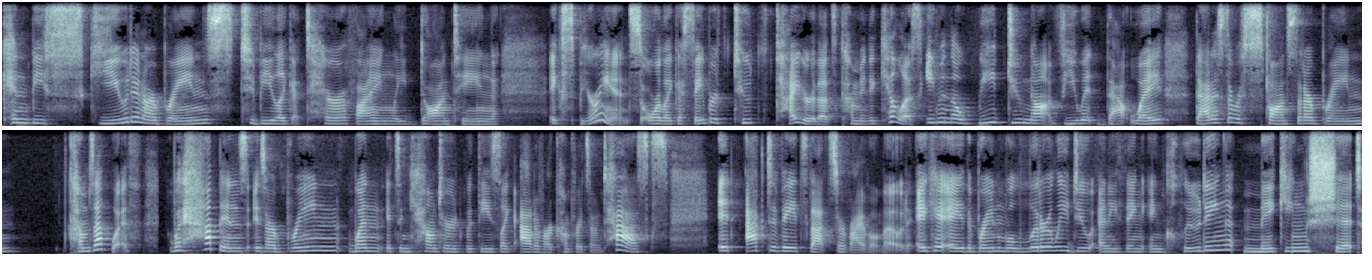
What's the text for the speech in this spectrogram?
can be skewed in our brains to be like a terrifyingly daunting experience or like a saber-toothed tiger that's coming to kill us even though we do not view it that way that is the response that our brain comes up with. What happens is our brain, when it's encountered with these like out of our comfort zone tasks, it activates that survival mode, aka the brain will literally do anything, including making shit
